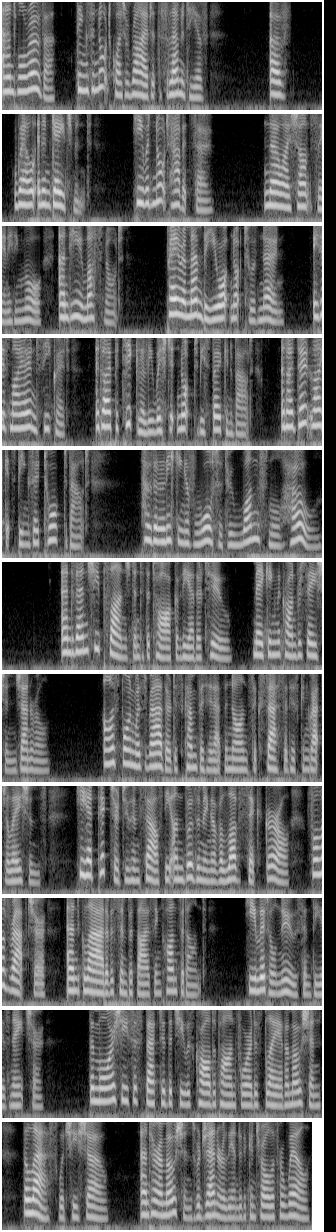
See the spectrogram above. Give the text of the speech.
And, moreover, things are not quite arrived at the solemnity of—of—well, an engagement. He would not have it so. Now I shan't say anything more, and you must not. Pray remember you ought not to have known. It is my own secret, and I particularly wished it not to be spoken about, and I don't like its being so talked about. Oh, the leaking of water through one small hole! And then she plunged into the talk of the other two, making the conversation general. Osborne was rather discomfited at the non-success of his congratulations. He had pictured to himself the unbosoming of a love-sick girl, full of rapture, and glad of a sympathizing confidant. He little knew Cynthia's nature. The more she suspected that she was called upon for a display of emotion, the less would she show and her emotions were generally under the control of her will.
